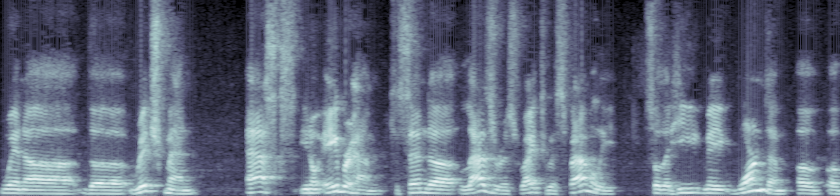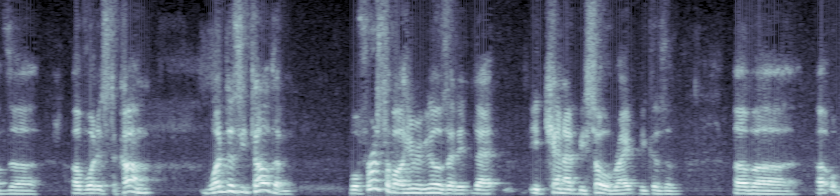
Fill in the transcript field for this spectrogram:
when uh, the rich man asks, you know, Abraham to send uh, Lazarus right to his family so that he may warn them of, of the of what is to come. What does he tell them? Well, first of all, he reveals that it that it cannot be so, right? Because of of uh, uh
